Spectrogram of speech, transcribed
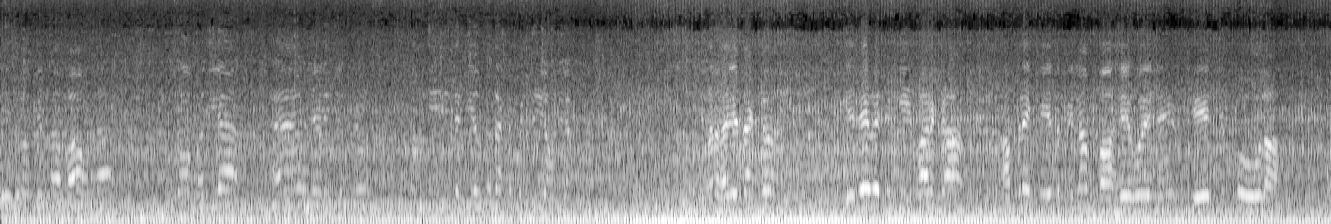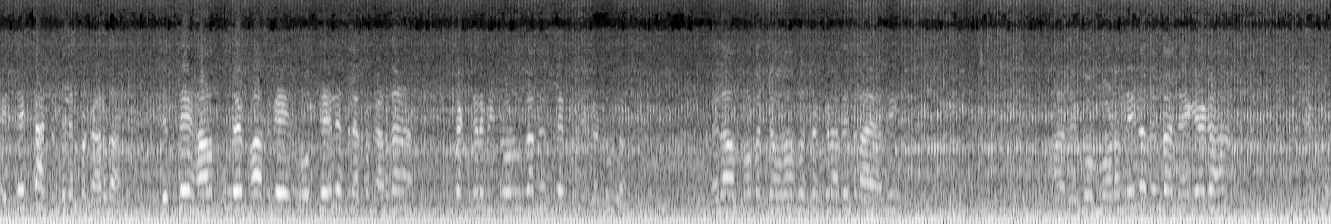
ਦੇਖ ਲਓ ਕਿੰਨਾ ਵਾਹ ਹੁੰਦਾ ਪੂਰਾ ਵਧੀਆ ਐਨ ਜਿਹੜੀ ਜਿੱਥੇ ਤਬਦੀਲੀ ਲੱਗੀ ਉੱਥੇ ਤੱਕ ਮਿੱਟੀ ਆਉਂਦੀ ਆ ਪਰ ਹਜੇ ਤੱਕ ਇਹਦੇ ਵਿੱਚ ਕੀ ਫ਼ਰਕ ਆ ਆਪਣੇ ਖੇਤ ਪਹਿਲਾਂ ਬਾਹੇ ਹੋਏ ਨੇ ਖੇਤ 'ਚ ਘੋਲ ਆ ਇੱਥੇ ਘੱਟ ਸਲਿੱਪ ਕੱਢਦਾ ਜਿੱਥੇ ਫਸ ਗਏ, ਉੱਥੇ ਇਹਨੇ ਸਲਿੱਪ ਕੱਢ ਦੇਣਾ। ਚੱਕਰ ਵੀ ਤੋੜੂਗਾ ਤੇ ਸਲਿੱਪ ਵੀ ਕੱਢੂਗਾ। ਪਹਿਲਾਂ ਆਪਾਂ ਤਾਂ 1400 ਚੱਕਰਾਂ ਤੇ ਚਲਾਇਆ ਸੀ। ਆ ਦੇਖੋ ਮੁੜਨ ਨਹੀਂ ਨਾ ਦਿੰਦਾ, ਲੈ ਗਿਆ ਗਾ ਦੇਖੋ।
